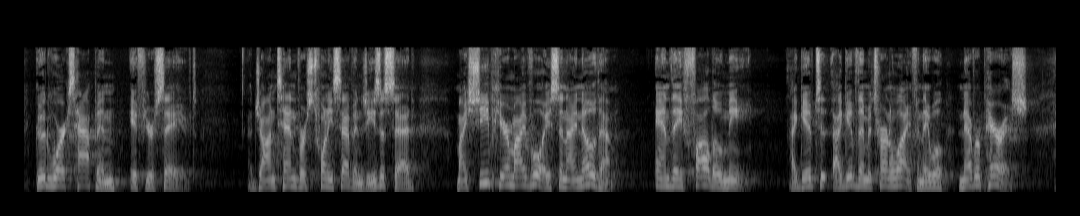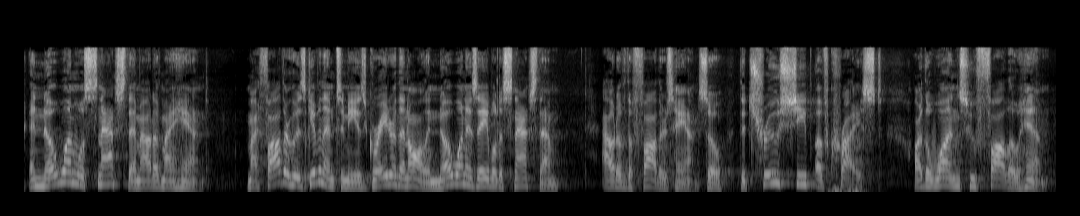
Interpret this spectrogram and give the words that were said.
good works happen if you're saved. John 10, verse 27, Jesus said, My sheep hear my voice, and I know them, and they follow me. I give, to, I give them eternal life, and they will never perish, and no one will snatch them out of my hand. My Father who has given them to me is greater than all, and no one is able to snatch them out of the Father's hand. So the true sheep of Christ are the ones who follow him.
